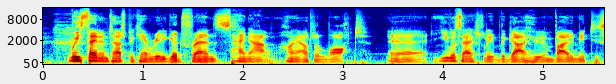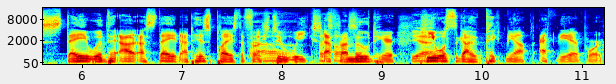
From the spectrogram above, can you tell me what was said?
we stayed in touch, became really good friends, hang out, hung out a lot. Uh, he was actually the guy who invited me to stay with him. I, I stayed at his place the first two Ah, weeks that's after I moved here. Yeah. He was the guy who picked me up at the airport.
